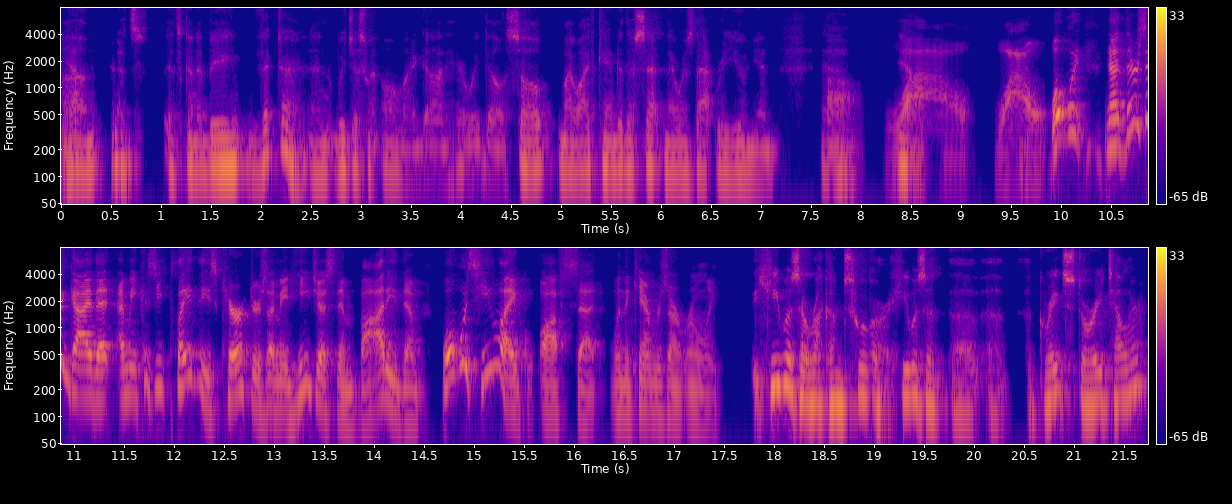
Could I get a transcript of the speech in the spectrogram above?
yeah. Um, and it's it's going to be Victor. And we just went, oh my God, here we go. So my wife came to the set and there was that reunion. And, oh, wow. Wow. What would now there's a guy that I mean, because he played these characters, I mean, he just embodied them. What was he like offset when the cameras aren't rolling? He was a raconteur. He was a, a, a great storyteller,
